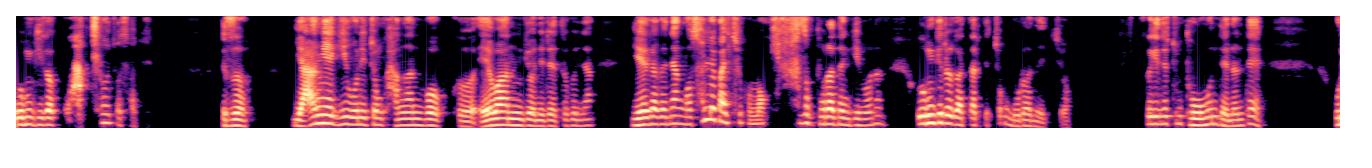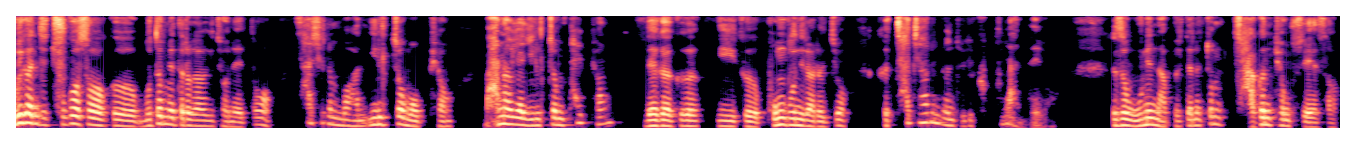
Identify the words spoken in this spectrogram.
음기가 꽉 채워져서 그래요. 그래서 양의 기운이 좀 강한 뭐 그 애완견이라도 그냥 얘가 그냥 뭐 설레발치고 뭐 계속 돌아다니면은 음기를 갖다 이렇게 좀 몰아냈죠. 그게 이제 좀 도움은 되는데 우리가 이제 죽어서 그 무덤에 들어가기 전에도 사실은 뭐 한 1.5평, 많아야 1.8평 내가 그 이 그 봉분이라 그러죠. 그 차지하는 면적이 그뿐이 안 돼요. 그래서 운이 나쁠 때는 좀 작은 평수에서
